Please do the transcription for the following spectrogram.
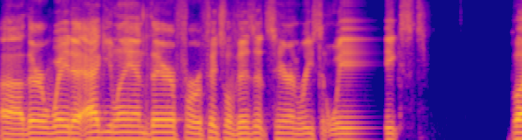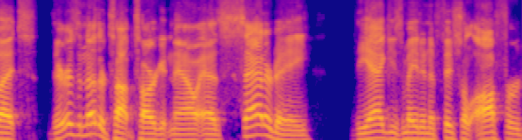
uh, their way to Aggie Land there for official visits here in recent weeks. But there is another top target now, as Saturday, the Aggies made an official offer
